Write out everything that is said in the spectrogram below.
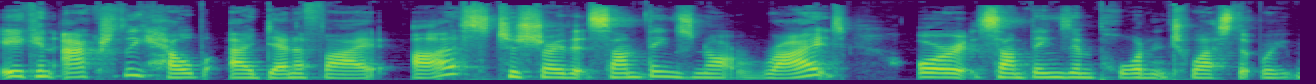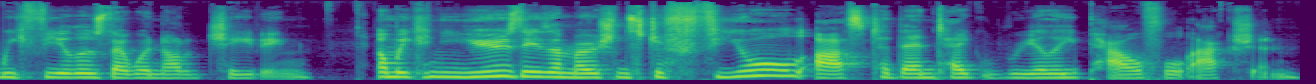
it can actually help identify us to show that something's not right or something's important to us that we feel as though we're not achieving. And we can use these emotions to fuel us to then take really powerful action.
